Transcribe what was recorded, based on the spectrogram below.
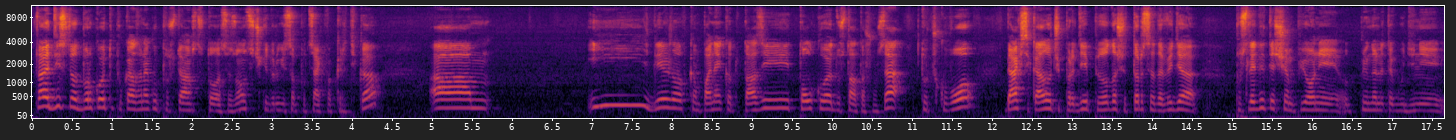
това е единственият отбор, който показва някакво постоянство този сезон. Всички други са под всякаква критика. Ам, и изглежда в кампания като тази толкова е достатъчно. Сега, точково, бях си казал, че преди епизода ще търся да видя последните шампиони от миналите години,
